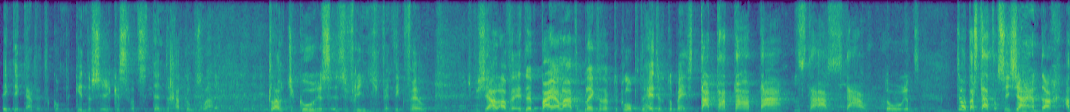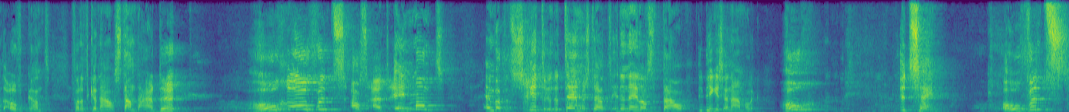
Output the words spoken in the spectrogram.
Ik denk, nou, dat komt een kindercircus wat zijn tenten gaat opslaan. Clowntje Chorus en zijn vriendje, weet ik veel. Speciaal, af- een paar jaar later bleek dat ook te kloppen. Toen heette het opeens ta ta ta ta, sta, sta, torent. Terwijl daar staat al sinds jaar en dag aan de overkant van het kanaal... staan daar de hoogovens als uit één mond. En wat het schitterende termen staat in de Nederlandse taal... die dingen zijn namelijk hoog. Het zijn ovens.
